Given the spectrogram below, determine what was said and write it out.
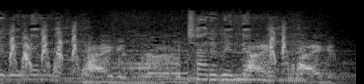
Try to remember. Try to remember.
